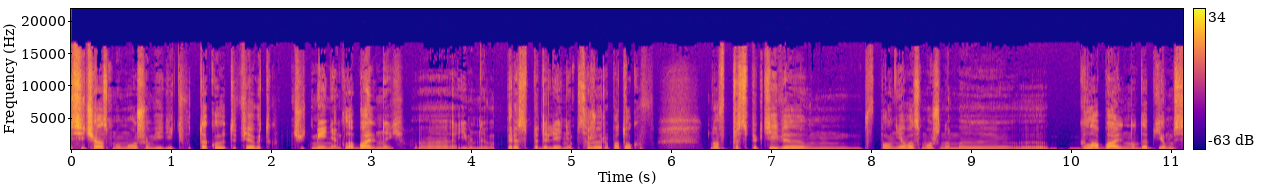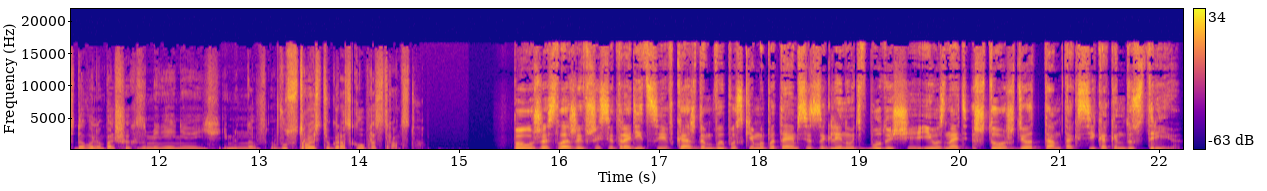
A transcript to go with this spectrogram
сейчас мы можем видеть вот такой вот эффект чуть менее глобальный, э, именно перераспределение пассажиропотоков, но в перспективе вполне возможно мы э, глобально добьемся довольно больших изменений именно в устройстве городского пространства. По уже сложившейся традиции, в каждом выпуске мы пытаемся заглянуть в будущее и узнать, что ждет там такси как индустрию.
